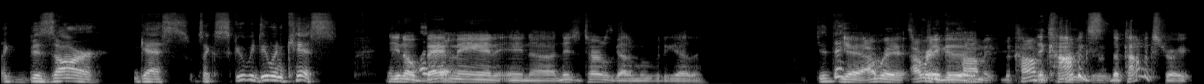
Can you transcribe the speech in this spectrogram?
like bizarre guests. It's like scooby-doo and kiss. You know like batman that. and uh ninja turtles got a movie together. Did they? Yeah i read i read the comic the comic the comics the comic straight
